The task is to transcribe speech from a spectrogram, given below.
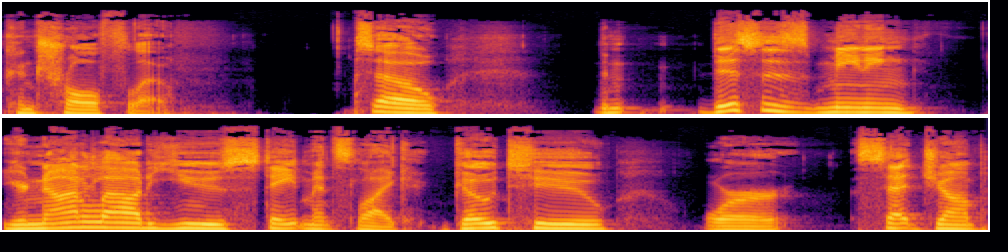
control flow. So the, this is meaning you're not allowed to use statements like go to or set jump,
